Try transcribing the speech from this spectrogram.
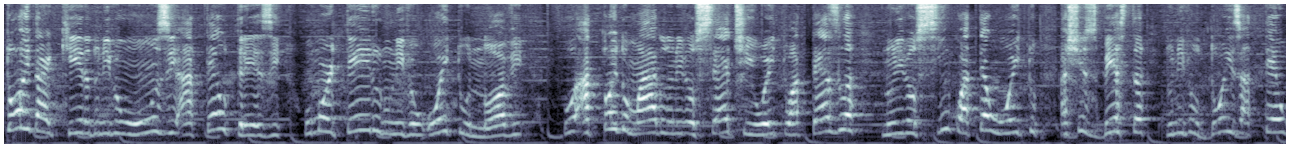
torre da arqueira do nível 11 até o 13, o morteiro no nível 8 e 9, a Torre do Mago no nível 7 e 8, a Tesla no nível 5 até o 8, a X-Besta do nível 2 até o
